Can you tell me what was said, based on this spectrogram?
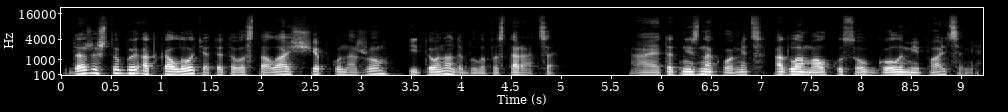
Даже чтобы отколоть от этого стола щепку ножом, и то надо было постараться. А этот незнакомец отломал кусок голыми пальцами.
